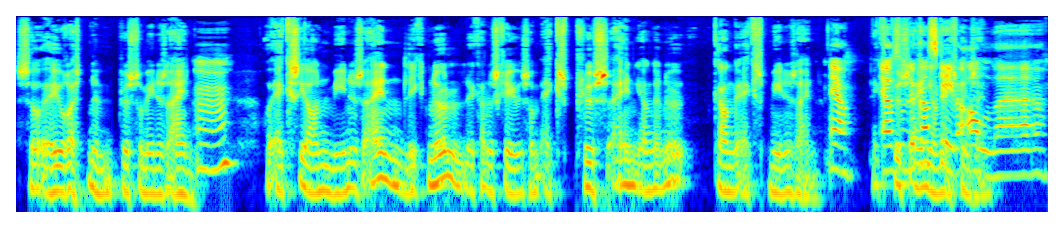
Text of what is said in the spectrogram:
så er jo røttene pluss og minus 1. Mm. Og x i annen minus 1 lik 0, det kan du skrive som x pluss 1 ganger 0 ganger x minus 1. Ja. X ja, så du kan skrive x alle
